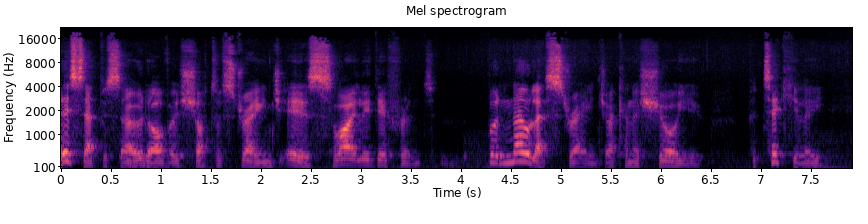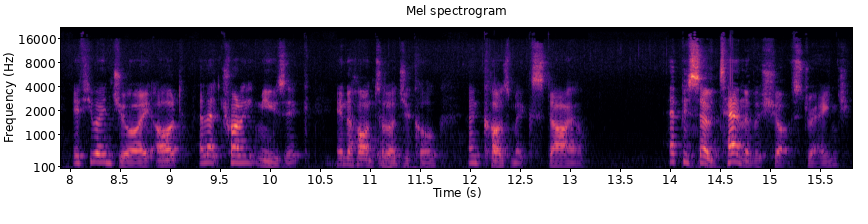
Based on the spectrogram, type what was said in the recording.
This episode of A Shot of Strange is slightly different, but no less strange, I can assure you, particularly if you enjoy odd electronic music in a hauntological and cosmic style. Episode 10 of A Shot of Strange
